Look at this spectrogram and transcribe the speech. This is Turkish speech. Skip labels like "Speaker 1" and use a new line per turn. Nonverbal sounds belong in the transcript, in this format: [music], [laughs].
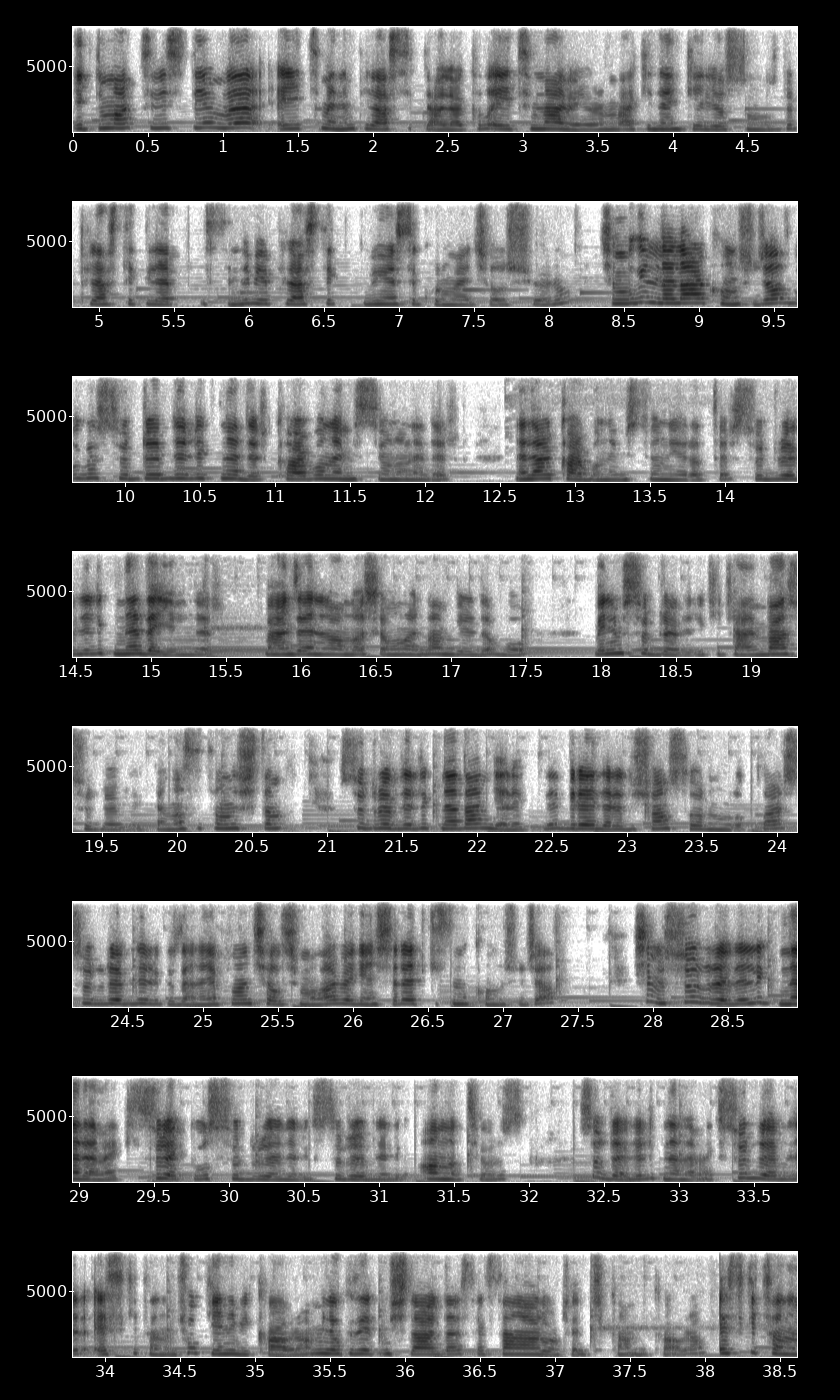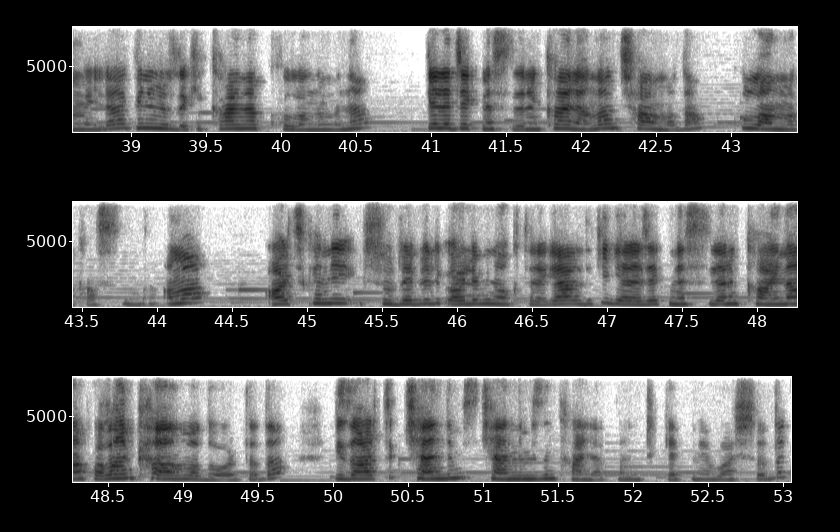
İklim aktivistiyim ve eğitmenim. Plastikle alakalı eğitimler veriyorum. Belki denk geliyorsunuzdur. Plastik Lab isimli bir plastik bünyesi kurmaya çalışıyorum. Şimdi bugün neler konuşacağız? Bugün sürdürülebilirlik nedir? Karbon emisyonu nedir? Neler karbon emisyonu yaratır? Sürdürülebilirlik ne değildir? Bence en önemli aşamalardan biri de bu. Benim sürdürülebilirlik hikayem, ben sürdürülebilirlikle nasıl tanıştım? Sürdürülebilirlik neden gerekli? Bireylere düşen sorumluluklar, sürdürülebilirlik üzerine yapılan çalışmalar ve gençlere etkisini konuşacağız. Şimdi sürdürülebilirlik ne demek? Sürekli bu sürdürülebilirlik, sürdürülebilirlik anlatıyoruz. Sürdürülebilirlik ne demek? Sürdürülebilir eski tanım çok yeni bir kavram. 1970'lerde, 80'lerde ortaya çıkan bir kavram. Eski tanımıyla günümüzdeki kaynak kullanımını gelecek nesillerin kaynağından çalmadan kullanmak aslında. Ama artık hani sürdürülebilirlik öyle bir noktaya geldi ki gelecek nesillerin kaynağı falan [laughs] kalmadı ortada. Biz artık kendimiz kendimizin kaynaklarını tüketmeye başladık.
